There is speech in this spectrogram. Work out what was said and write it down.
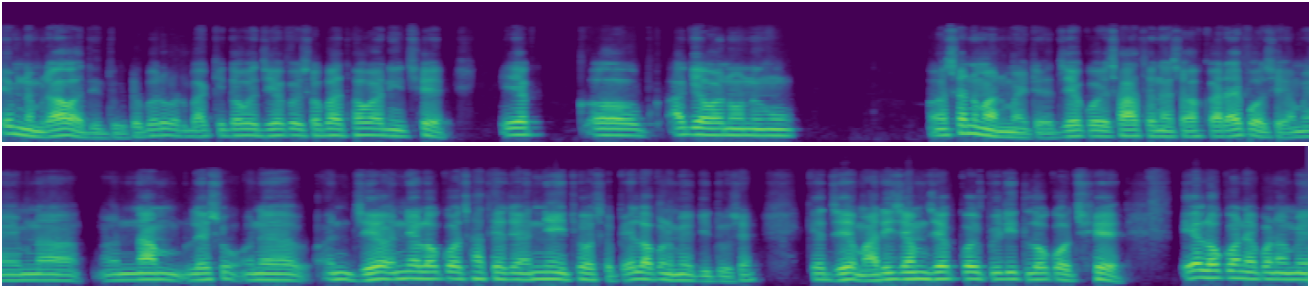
એમને એમ રાવા દીધું છે બરોબર. બાકી તો હવે જે કોઈ સભા થવાની છે એ આગેવાનોનું સન્માન માટે જે કોઈ સાથ અને સહકાર આપ્યો છે, અમે એમના નામ લેશું અને જે અન્ય લોકો સાથે જે અન્યાય થયો છે, પહેલા પણ મેં કીધું છે કે જે મારી જેમ જે કોઈ પીડિત લોકો છે, એ લોકોને પણ અમે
